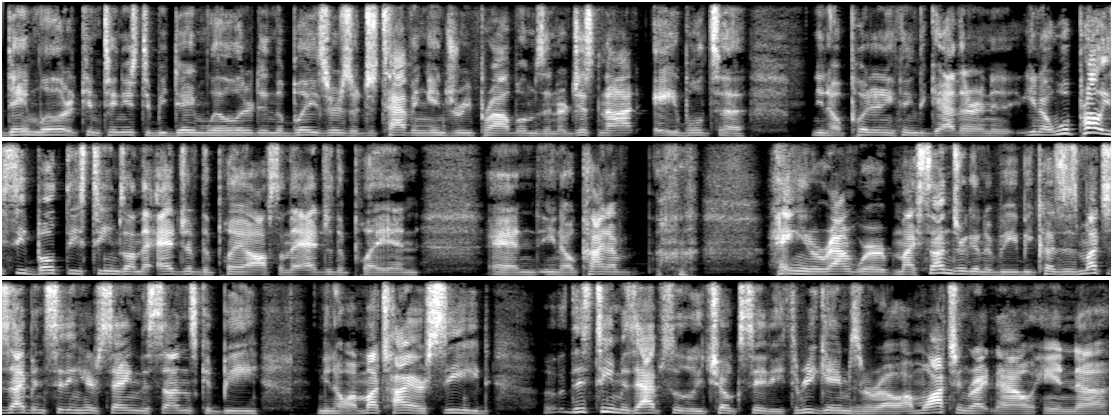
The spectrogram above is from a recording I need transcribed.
Dame Lillard continues to be Dame Lillard, and the Blazers are just having injury problems and are just not able to you know, put anything together. And, you know, we'll probably see both these teams on the edge of the playoffs, on the edge of the play in, and, you know, kind of hanging around where my Suns are going to be. Because as much as I've been sitting here saying the Suns could be, you know, a much higher seed, this team is absolutely choke city. Three games in a row. I'm watching right now in, uh,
